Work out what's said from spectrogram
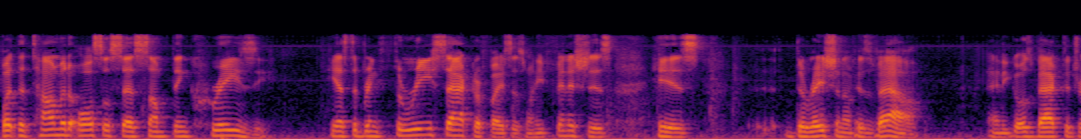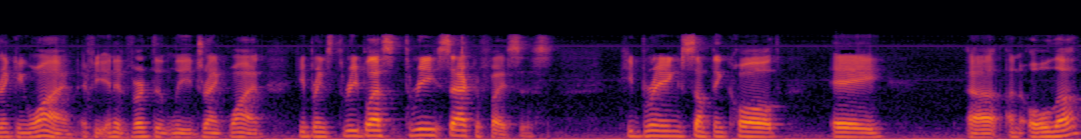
But the Talmud also says something crazy. He has to bring three sacrifices when he finishes his duration of his vow and he goes back to drinking wine. If he inadvertently drank wine, he brings three bless three sacrifices. He brings something called a uh, an ola.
